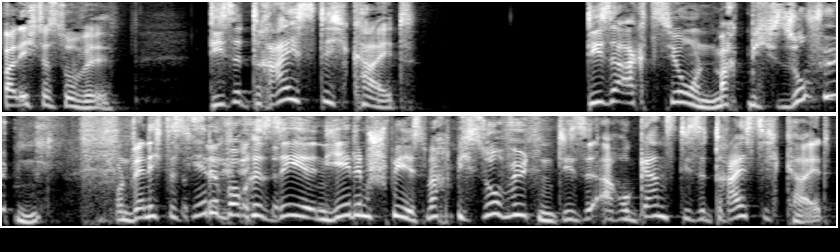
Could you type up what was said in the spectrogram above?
weil ich das so will. Diese Dreistigkeit, diese Aktion macht mich so wütend. Und wenn ich das jede Woche sehe, in jedem Spiel, es macht mich so wütend, diese Arroganz, diese Dreistigkeit,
